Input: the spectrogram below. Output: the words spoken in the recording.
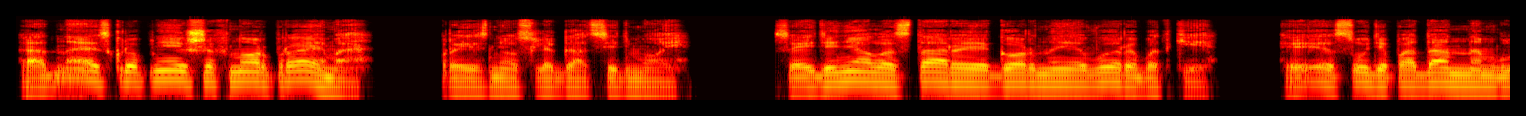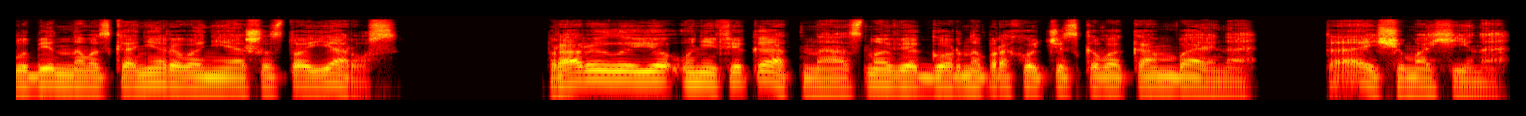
«Одна из крупнейших нор Прайма», — произнес легат седьмой, соединяла старые горные выработки и, судя по данным глубинного сканирования, шестой ярус. Прорыл ее унификат на основе горнопроходческого комбайна, та еще махина.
